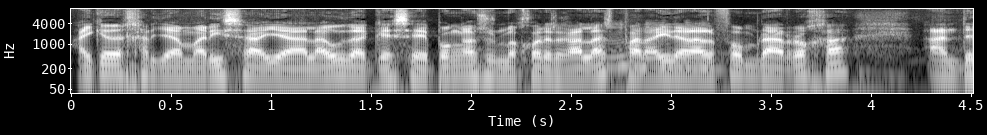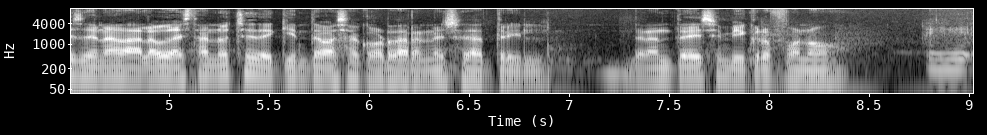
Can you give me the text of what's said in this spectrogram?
Hay que dejar ya a Marisa y a Lauda que se pongan sus mejores galas para ir a la alfombra roja. Antes de nada, Lauda, esta noche de quién te vas a acordar en ese atril, delante de ese micrófono. Eh,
